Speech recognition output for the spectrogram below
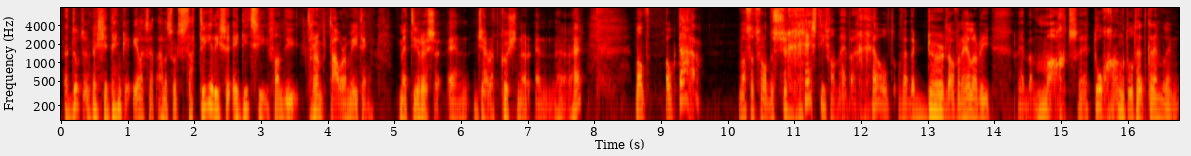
Het doet een beetje denken, eerlijk gezegd, aan een soort satirische editie van die Trump Tower meeting. Met die Russen en Jared Kushner. En, eh, hè? Want ook daar was het vooral de suggestie van we hebben geld. Of we hebben dirt over Hillary. We hebben macht, hè, toegang tot het Kremlin.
